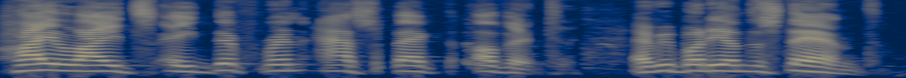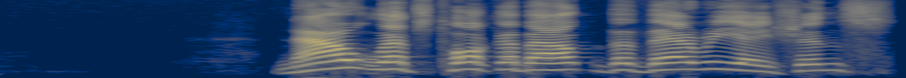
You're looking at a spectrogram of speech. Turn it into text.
highlights a different aspect of it. Everybody understand? Now let's talk about the variations.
